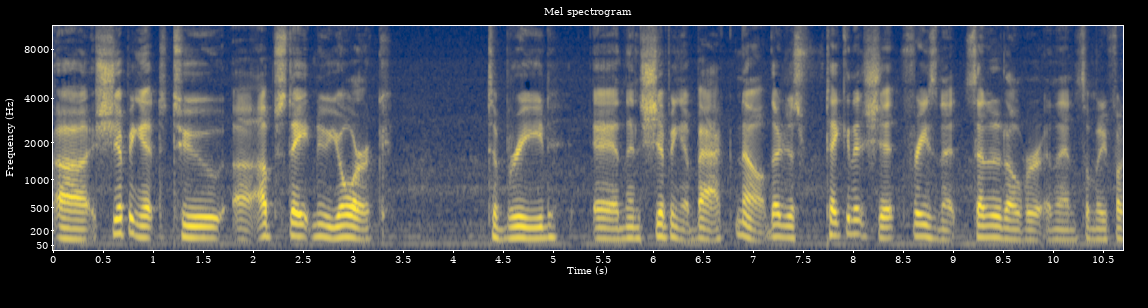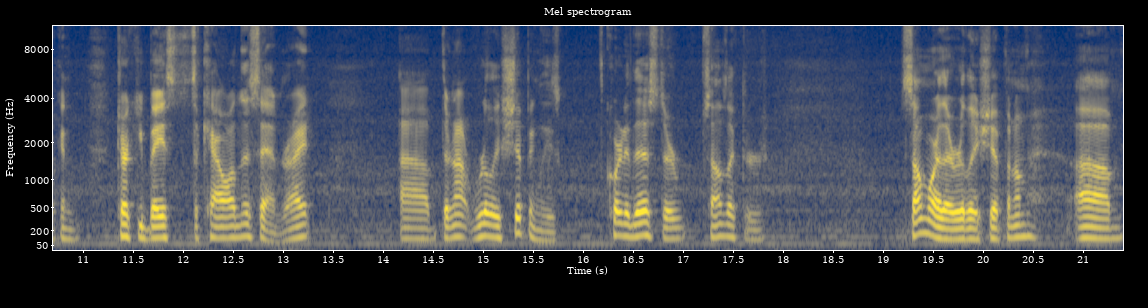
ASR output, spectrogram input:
uh, shipping it to uh, upstate New York to breed and then shipping it back. No, they're just taking it shit, freezing it, sending it over, and then somebody fucking turkey bastes the cow on this end, right? Uh, they're not really shipping these. According to this, there sounds like they're somewhere they're really shipping them. Um,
